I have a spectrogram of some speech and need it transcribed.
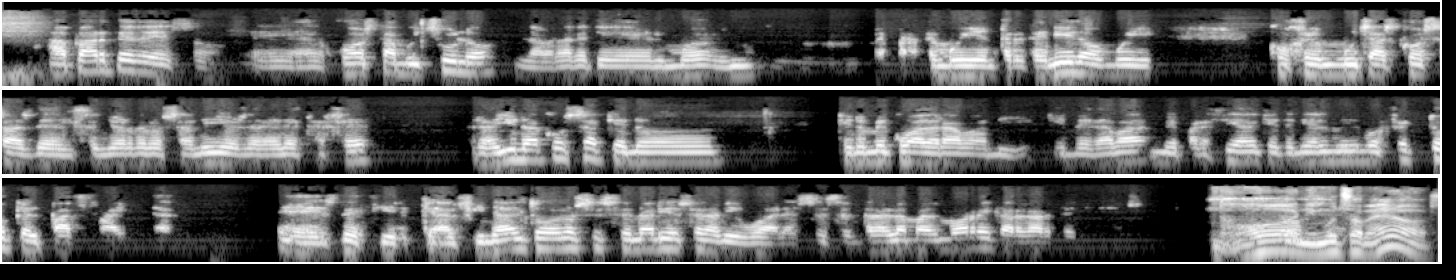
Aparte de eso, eh, el juego está muy chulo, la verdad que tiene el, me parece muy entretenido, muy coge muchas cosas del Señor de los Anillos, del LFG, pero hay una cosa que no, que no me cuadraba a mí, que me daba, me parecía que tenía el mismo efecto que el Pathfinder. Es decir, que al final todos los escenarios eran iguales, es entrar en la mazmorra y cargarte tíos. No, ni mucho menos.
